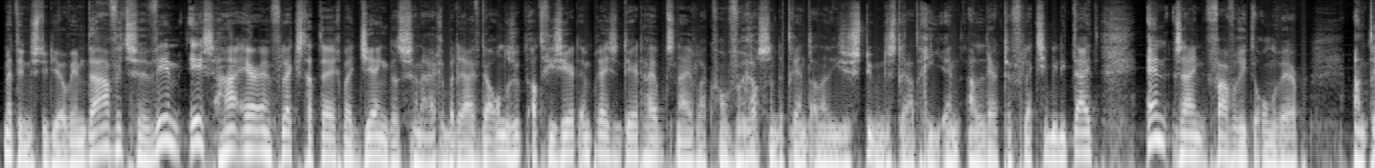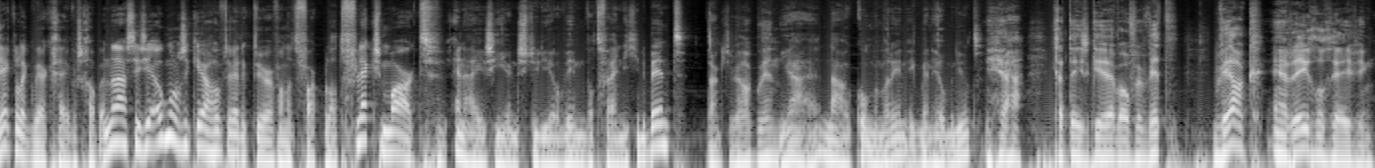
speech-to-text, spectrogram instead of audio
Met in de studio Wim Davidsen. Wim is HR en flexstratege bij Jang. Dat is zijn eigen bedrijf. Daar onderzoekt, adviseert en presenteert hij op het snijvlak van verrassende trendanalyse, stuwende strategie en alerte flexibiliteit. En zijn favoriete onderwerp, aantrekkelijk werkgeverschap. En daarnaast is hij ook nog eens een keer hoofdredacteur van het vakblad Flexmarkt. En hij is hier in de studio. Wim, wat fijn dat je er bent. Dankjewel, Gwen. Ja, nou, kom er maar in. Ik ben heel benieuwd. Ja, ik ga het deze keer hebben over wet, werk en regelgeving.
